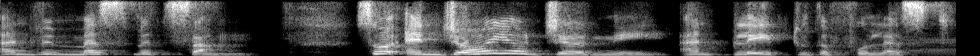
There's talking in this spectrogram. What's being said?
and we mess with some. So enjoy your journey and play to the fullest.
